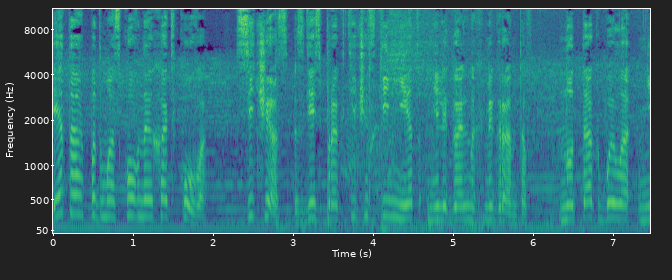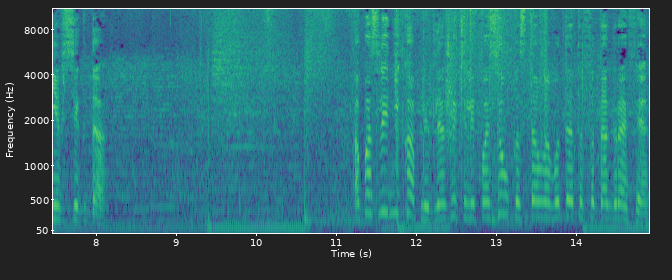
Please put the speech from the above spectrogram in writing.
Это подмосковная Ходькова. Сейчас здесь практически нет нелегальных мигрантов, но так было не всегда. А последней каплей для жителей поселка стала вот эта фотография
